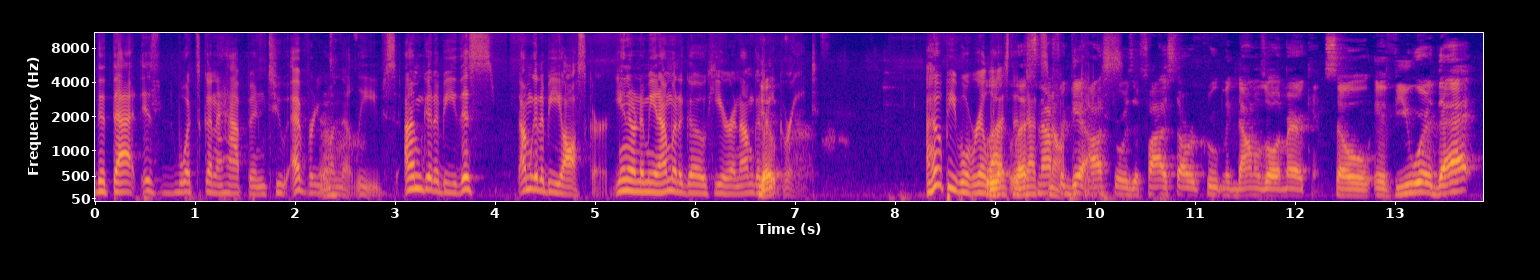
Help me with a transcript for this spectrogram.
that that is what's going to happen to everyone that leaves. I'm going to be this I'm going to be Oscar. You know what I mean? I'm going to go here and I'm going to Yep. be great. I hope people realize that. Let's that's not not forget. Oscar was a five star recruit, McDonald's All American. So if you were that,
